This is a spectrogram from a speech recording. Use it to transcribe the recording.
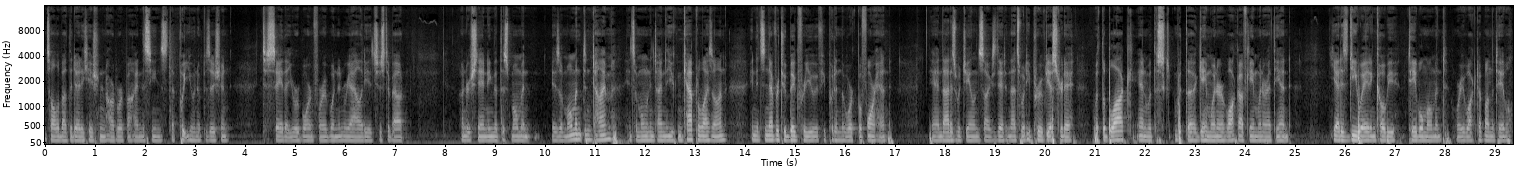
It's all about the dedication and hard work behind the scenes that put you in a position to say that you were born for it when in reality it's just about understanding that this moment is a moment in time. It's a moment in time that you can capitalize on and it's never too big for you if you put in the work beforehand. And that is what Jalen Suggs did and that's what he proved yesterday with the block and with the with the game winner walk off game winner at the end. He had his D Wade and Kobe table moment where he walked up on the table.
